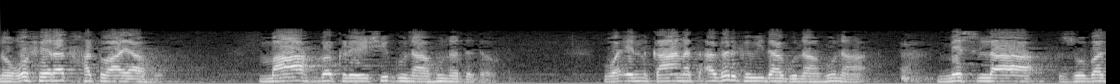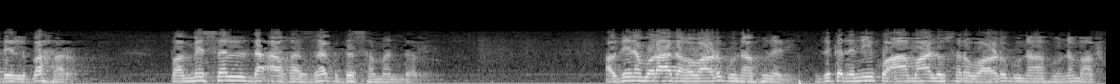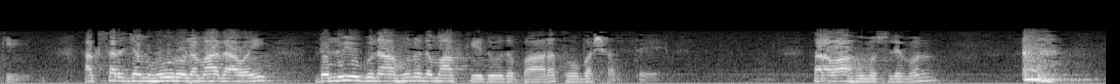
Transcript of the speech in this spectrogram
نو غفرت خطاياه معاف بکړې شي ګناهونه دده و ان كانت اگر کوي دا ګناهونه مثل زبد البحر په مثل د اغزق د سمندر او دینه مراد غواړو ګناهونه دي ځکه د نیکو اعمالو سره واړو ګناهونه معاف کیږي اکثر جمهور علما دا وایي د لوی ګناهونو د معاف کېدو د پاره توبه شرط ده رواه مسلمون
